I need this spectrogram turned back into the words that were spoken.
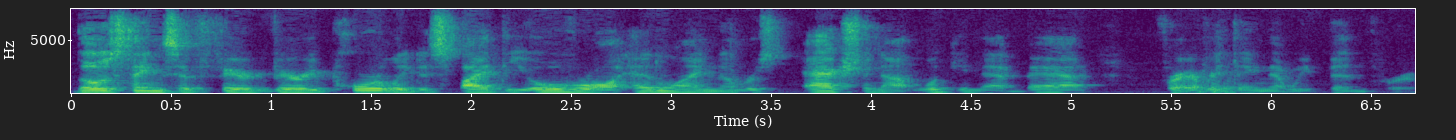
those things have fared very poorly despite the overall headline numbers actually not looking that bad for everything that we've been through.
